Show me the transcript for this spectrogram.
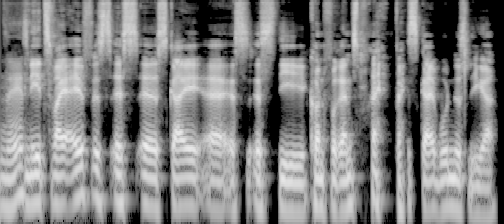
Nee, nee 211 ist, ist äh, Sky, äh, ist, ist die Konferenz bei, bei Sky Bundesliga.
